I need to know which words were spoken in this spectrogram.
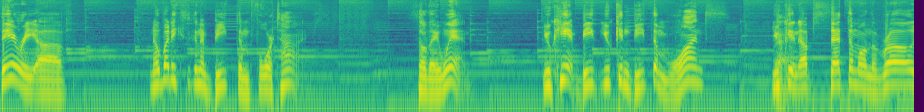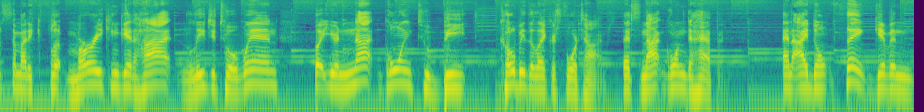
theory of nobody's going to beat them four times, so they win. You can't beat. You can beat them once. You Right. can upset them on the road. Somebody can flip Murray can get hot and lead you to a win, but you're not going to beat Kobe the Lakers four times. That's not going to happen. And I don't think, given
